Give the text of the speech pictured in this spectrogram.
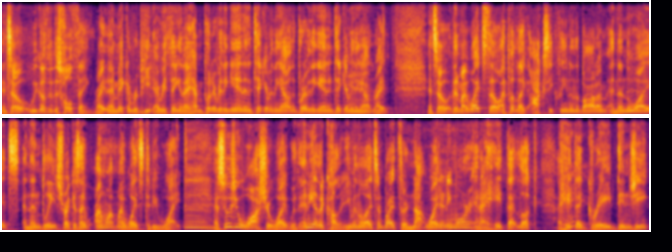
And so we go through this whole thing, right? And I make them repeat mm-hmm. everything, and I have them put everything in, and then take everything out, and then put everything in, and take everything out, right? And so then my whites, though, I put like OxiClean in the bottom, and then the mm. whites, and then bleach, right? Because I, I want my whites to be white. Mm. As soon as you wash your white with any other color, even the lights and brights, they're not white mm. anymore, and I hate that look. I hate okay. that gray, dingy,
